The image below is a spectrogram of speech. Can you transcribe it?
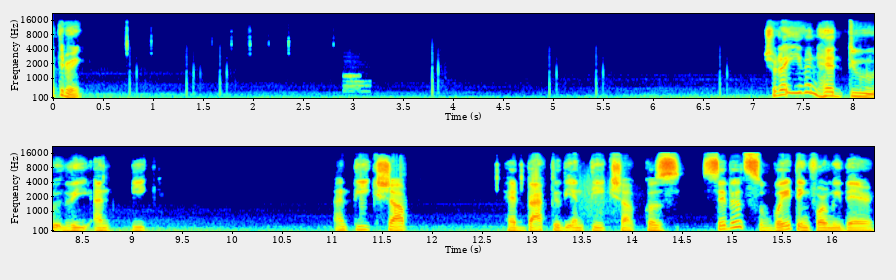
Drink. Should I even head to the antique antique shop? Head back to the antique shop because Cybil's waiting for me there.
